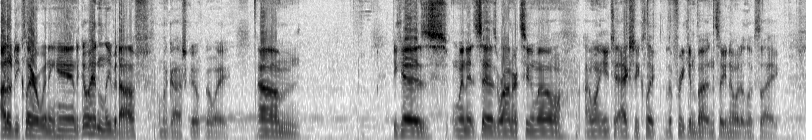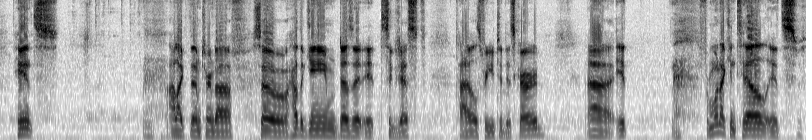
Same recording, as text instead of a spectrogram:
Auto declare winning hand. Go ahead and leave it off. Oh my gosh, go go away. Um, because when it says Ron or Tsumo, I want you to actually click the freaking button so you know what it looks like. Hence, I like them turned off. So how the game does it, it suggests tiles for you to discard. Uh, it, from what I can tell, it's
